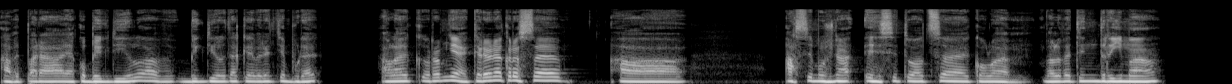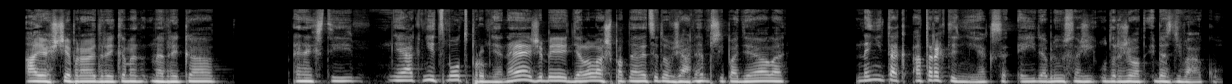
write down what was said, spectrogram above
a vypadá jako big deal a big deal tak evidentně bude. Ale kromě Keriona Crosse a asi možná i situace kolem Velvetin Dreama a ještě právě Drake Mavericka NXT nějak nic moc pro mě. Ne, že by dělala špatné věci, to v žádném případě, ale není tak atraktivní, jak se AEW snaží udržovat i bez diváků.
